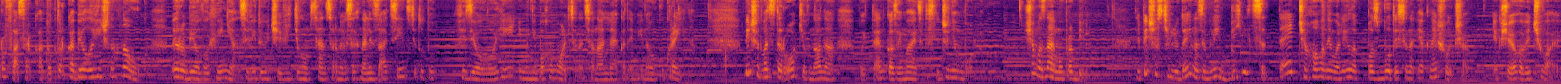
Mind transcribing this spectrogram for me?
професорка, докторка біологічних наук, нейробіологиня, завідуюча відділом сенсорної сигналізації Інституту фізіології імені Богомольця Національної академії наук України. Більше 20 років Нана Войтенко займається дослідженням болю. Що ми знаємо про біль? Для більшості людей на землі біль це те, чого вони воліли позбутися якнайшвидше, якщо його відчувають.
